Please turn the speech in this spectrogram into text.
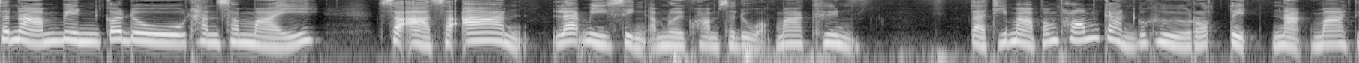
สนามบินก็ดูทันสมัย สะอาดสะอ้าน และมีสิ่งอำนวยความสะดวกมากขึ้น แต่ที่มาพร้อม ๆ กันก็คือรถติดหนักมากจ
